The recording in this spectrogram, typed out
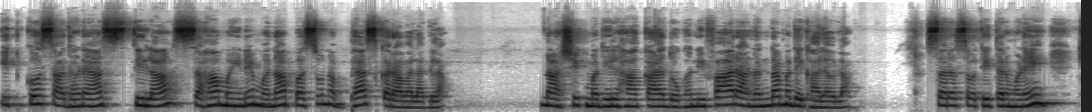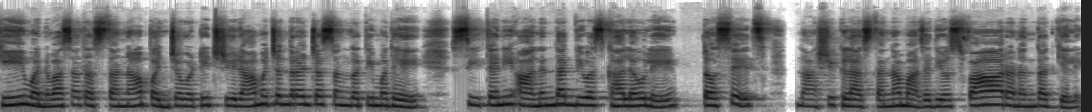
इतकं साधण्यास तिला सहा महिने मनापासून अभ्यास करावा लागला. नाशिकमधील हा काळ दोघांनी फार आनंदामध्ये घालवला. सरस्वती तर म्हणे की वनवासात असताना पंचवटीत श्रीरामचंद्रांच्या संगतीमध्ये सीतेने आनंदात दिवस घालवले तसेच नाशिकला असताना माझे दिवस फार आनंदात गेले.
